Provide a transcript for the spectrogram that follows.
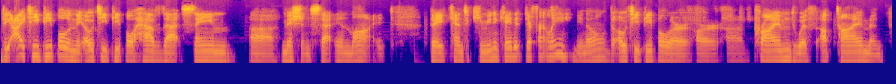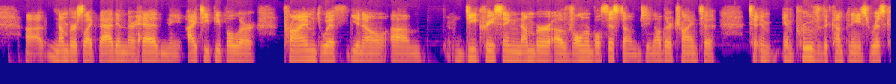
the IT people and the OT people have that same uh, mission set in mind. They tend to communicate it differently. You know, the OT people are are uh, primed with uptime and uh, numbers like that in their head, and the IT people are primed with you know um, decreasing number of vulnerable systems. You know, they're trying to to Im- improve the company's risk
